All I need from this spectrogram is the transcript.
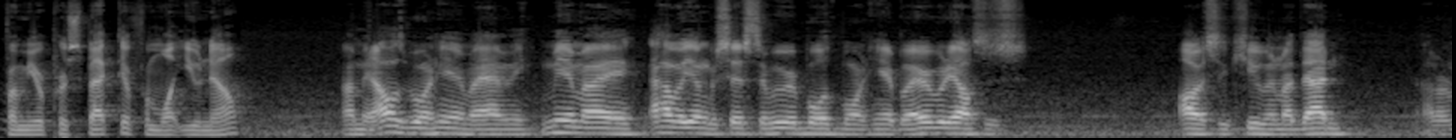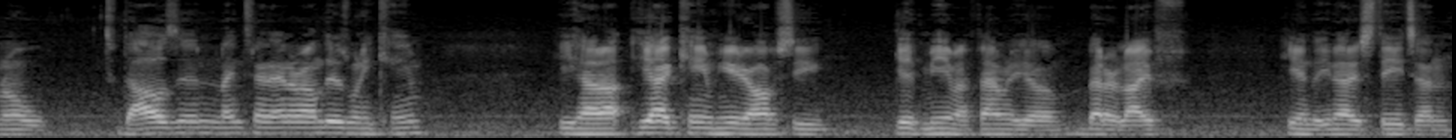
from your perspective, from what you know? I mean, I was born here in Miami. Me and my, I have a younger sister. We were both born here, but everybody else is obviously Cuban. My dad, I don't know, 2000, 1999, around there is when he came. He had he had came here to obviously give me and my family a better life here in the United States, and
